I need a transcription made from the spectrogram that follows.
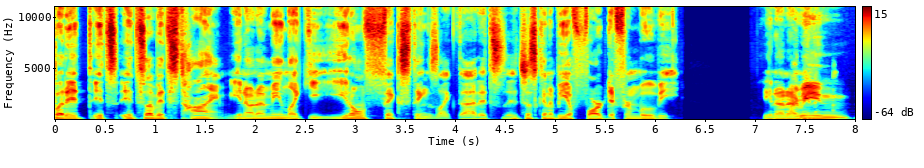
but it it's it's of its time. You know what I mean? Like you, you don't fix things like that. It's it's just gonna be a far different movie. You know what I, mean? I mean? mean,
